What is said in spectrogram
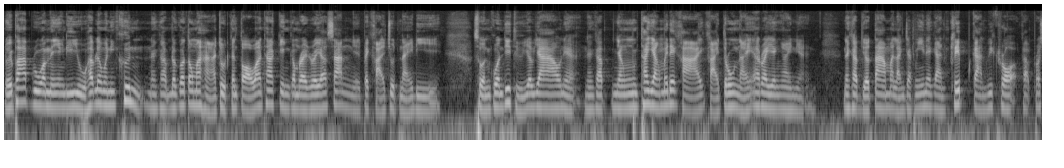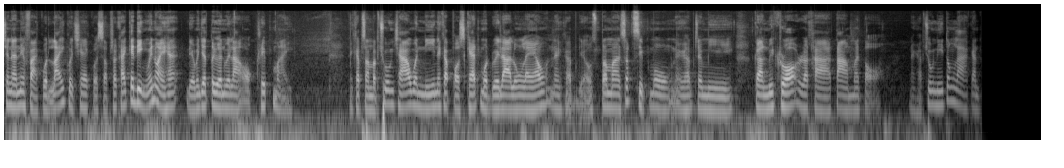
โดยภาพรวมเนี่ยยังดีอยู่ครับแล้ววันนี้ขึ้นนะครับแล้วก็ต้องมาหาจุดกันต่อว่าถ้าเก่งกำไรระยะสั้นเนี่ยไปขายจุดไหนดี ส่วนคนที่ถือยาวๆเนี่ยนะครับยังถ้ายังไม่ได้ขายขายตรงไหนอะไรยังไงเนี่ย นะครับเดี๋ยวตามมาหลังจากนี้ในการคลิปการวิเคราะห์ครับเพราะฉะนั้นเนี่ยฝากกดไลค์กดแชร์กด subscribe กระดิ่งไว้หน่อยฮะเดี๋ยวมันจะเตือนเวลาออกคลิปใหม่นะครับสำหรับช่วงเช้าวันนี้นะครับพอสแคทหมดเวลาลงแล้วนะครับเดี๋ยวประมาณสัก 10 โมงนะครับจะมีการวิเคราะห์ราคาตามมาต่อนะครับช่วงนี้ต้องลากัน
